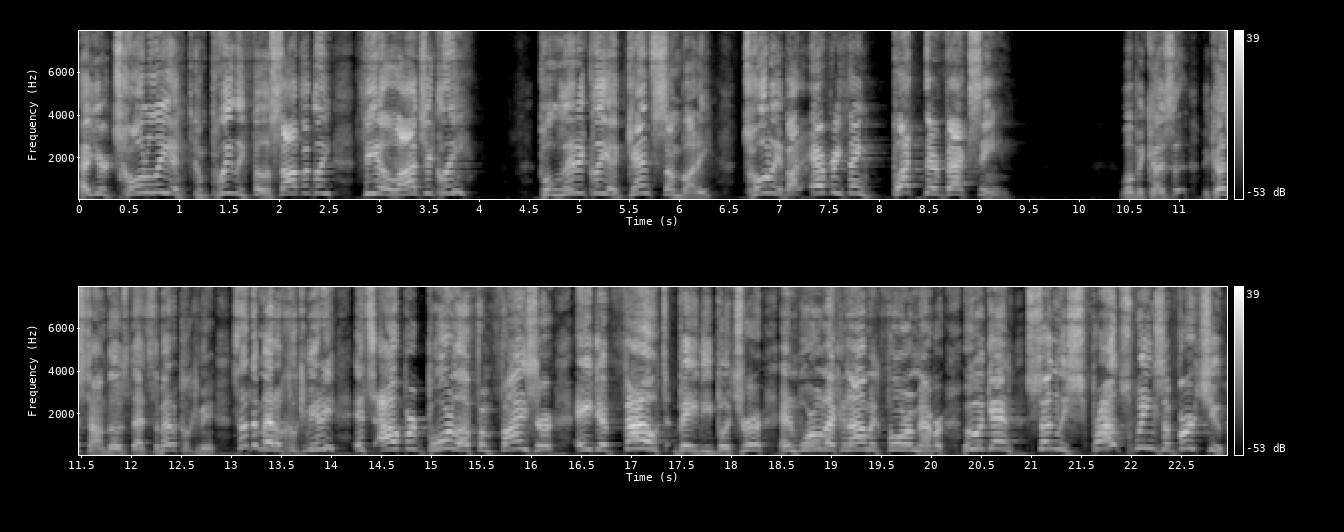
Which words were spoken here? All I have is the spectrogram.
How you're totally and completely philosophically, theologically, politically against somebody, totally about everything but their vaccine. Well, because because Tom, those that's the medical community. It's not the medical community. It's Albert Bourla from Pfizer, a devout baby butcherer and World Economic Forum member, who again suddenly sprouts wings of virtue,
